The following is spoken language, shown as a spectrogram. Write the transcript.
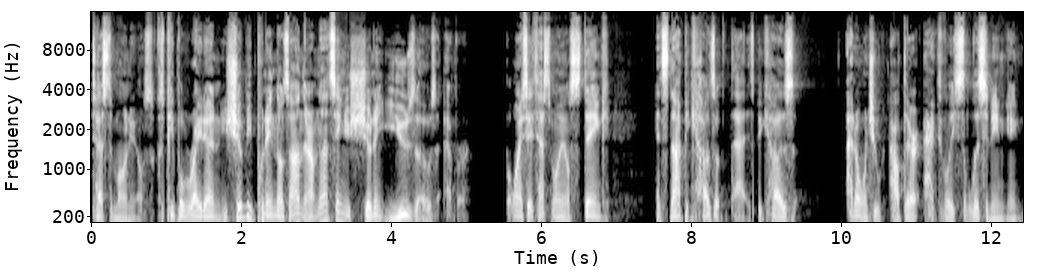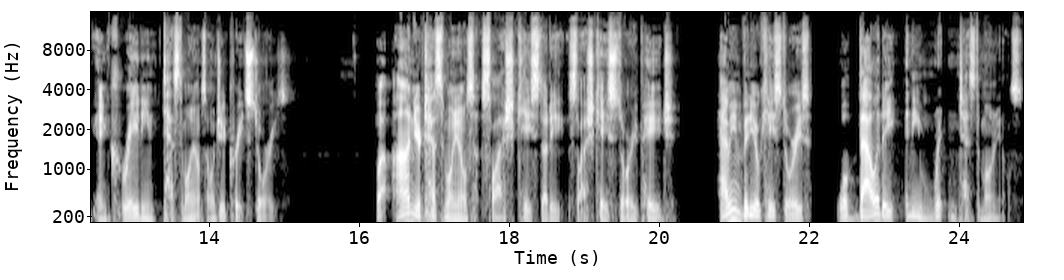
testimonials, because people write in, you should be putting those on there. I'm not saying you shouldn't use those ever. But when I say testimonials stink, it's not because of that. It's because I don't want you out there actively soliciting and, and creating testimonials. I want you to create stories. But on your testimonials slash case study slash case story page, having video case stories will validate any written testimonials.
